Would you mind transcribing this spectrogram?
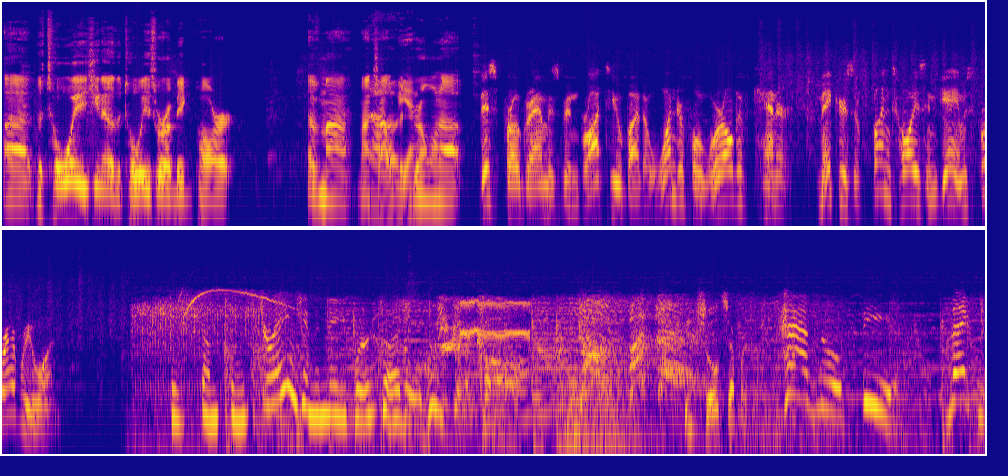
Uh, the toys, you know, the toys were a big part of my my childhood Oh, yeah. growing up. This program has been brought to you by the wonderful world of Kenner, makers of fun toys and games for everyone. There's something strange in the neighborhood. Who are you gonna call? Ghostbusters! Each sold separately. Have no fear. Vecna,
